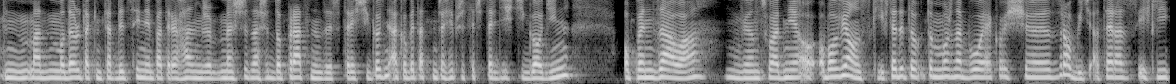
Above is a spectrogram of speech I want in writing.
w tym modelu takim tradycyjnym, patriarchalnym, że mężczyzna szedł do pracy na te 40 godzin, a kobieta w tym czasie przez te 40 godzin opędzała, mówiąc ładnie, obowiązki. I wtedy to, to można było jakoś e, zrobić. A teraz, jeśli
